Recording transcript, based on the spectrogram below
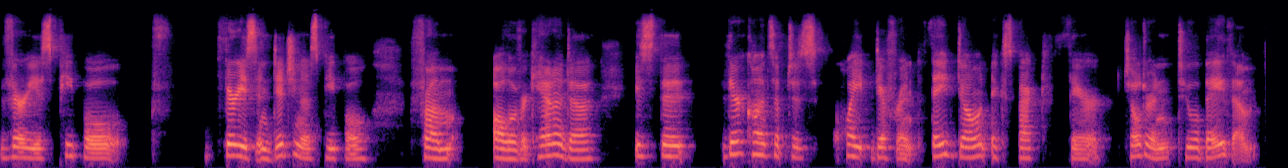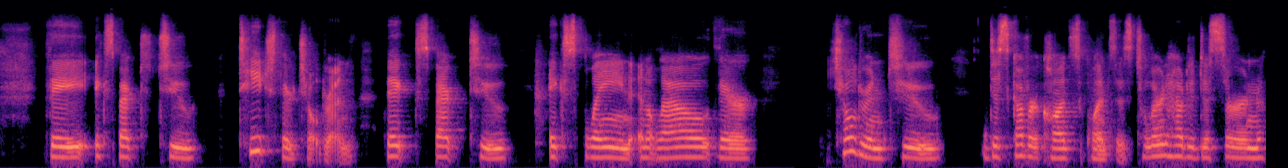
various people, various Indigenous people from all over Canada, is that their concept is quite different. They don't expect their children to obey them. They expect to teach their children. They expect to explain and allow their children to discover consequences, to learn how to discern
